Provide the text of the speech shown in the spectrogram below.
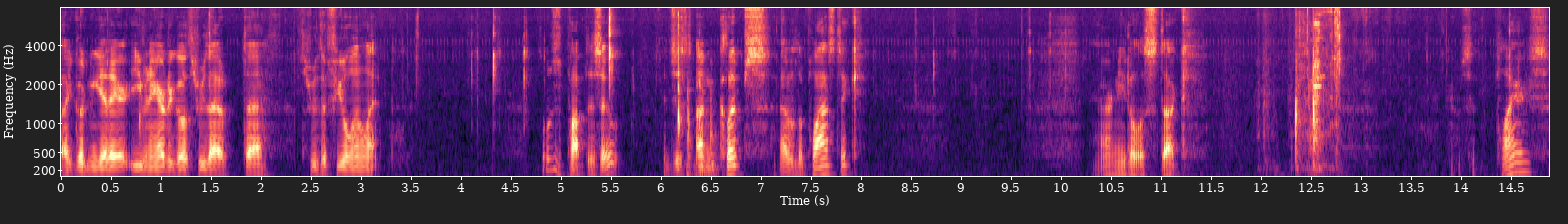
I couldn't get air, even air to go through that uh, through the fuel inlet. So we'll just pop this out. It just unclips out of the plastic. Our needle is stuck. There's pliers.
